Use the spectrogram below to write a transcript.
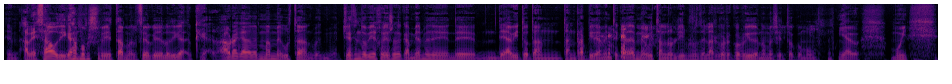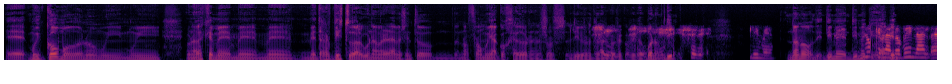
em, avezado, digamos, está feo que yo lo diga, que ahora cada vez más me gustan, estoy haciendo viejo y eso de cambiarme de, hábito tan, tan rápidamente, cada vez me gustan los libros de largo recorrido, ¿no? Me siento como muy, muy, eh, muy cómodo, ¿no? Muy, muy, una vez que me, me, me, trasvisto de alguna manera, me siento de una forma muy acogedora en esos libros de largo recorrido. Bueno, dime. No, no, dime, dime que, la novela la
